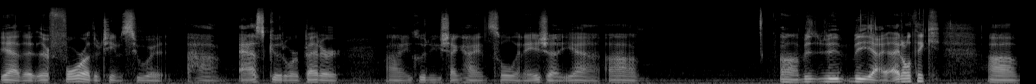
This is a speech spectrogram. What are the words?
Yeah, there, there, are four other teams who are um, as good or better, uh, including Shanghai and Seoul in Asia. Yeah. Um, um, but, but, yeah, I don't think um,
